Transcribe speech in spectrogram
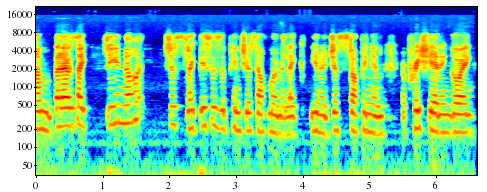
um, but I was like, do you not just like this is a pinch yourself moment, like you know, just stopping and appreciating, going,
